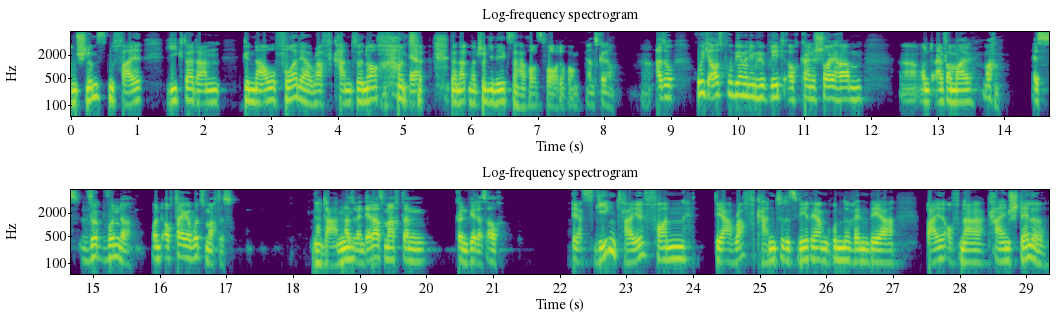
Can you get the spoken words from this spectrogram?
im schlimmsten Fall liegt er dann genau vor der Rough-Kante noch und ja. dann hat man schon die nächste Herausforderung. Ganz genau. Ja. Also ruhig ausprobieren mit dem Hybrid, auch keine Scheu haben äh, und einfach mal machen. Es wirkt Wunder. Und auch Tiger Woods macht es. Na dann. Also wenn der das macht, dann können wir das auch. Das Gegenteil von der Rough-Kante, das wäre ja im Grunde, wenn der Ball auf einer kahlen Stelle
